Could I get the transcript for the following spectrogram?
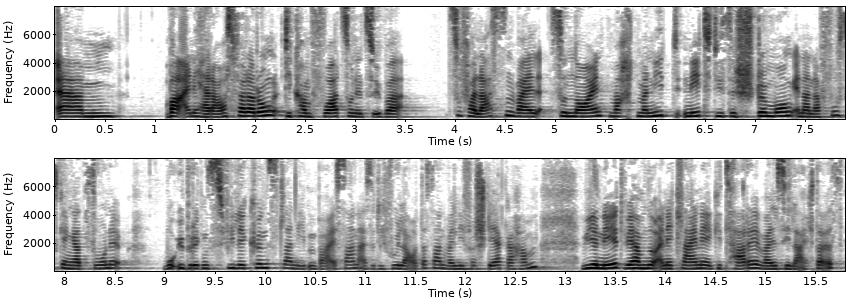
Ähm, war eine Herausforderung, die Komfortzone zu über zu verlassen, weil zu neunt macht man nicht, nicht diese Stimmung in einer Fußgängerzone, wo übrigens viele Künstler nebenbei sind, also die viel lauter sind, weil die Verstärker haben. Wir nicht, wir haben nur eine kleine Gitarre, weil sie leichter ist.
